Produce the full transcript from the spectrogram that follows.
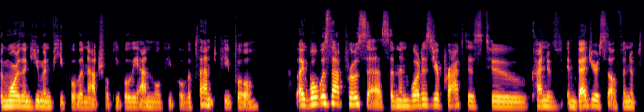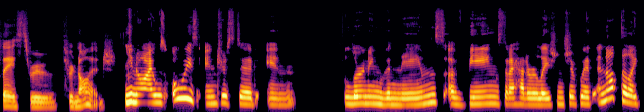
the more than human people, the natural people, the animal people, the plant people? Like what was that process? And then what is your practice to kind of embed yourself in a place through through knowledge? You know i was always interested in learning the names of beings that i had a relationship with and not the like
